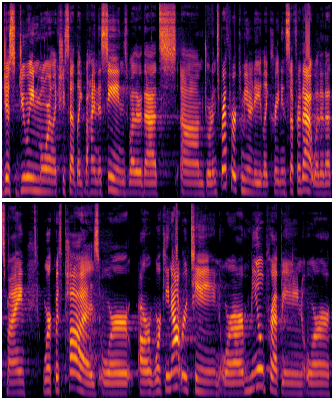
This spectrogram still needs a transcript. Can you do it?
just doing more, like she said, like behind the scenes, whether that's um, Jordan's breathwork community, like creating stuff for that, whether that's my work with Pause or our working out routine or our meal prepping or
